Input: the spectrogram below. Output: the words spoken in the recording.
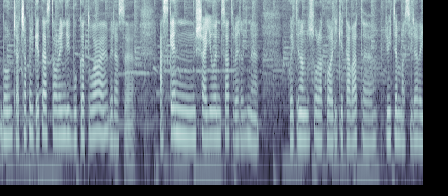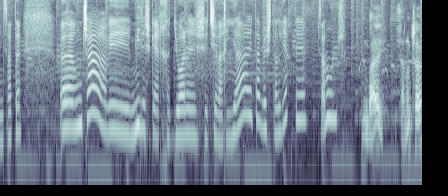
Bon, txapelketa ez da horreindik bukatua, eh? beraz, uh, azken saioentzat berdin uh, goiten handuzu olako ariketa bat uh, joiten bazira behintzat. Uh, untxa, be mil esker joanes etxe barria eta bestaldi arte, izan untx? Bai, izan untxa.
